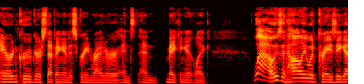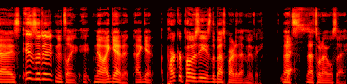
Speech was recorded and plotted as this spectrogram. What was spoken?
Ehren Kruger stepping in as screenwriter and and making it like, wow, isn't Hollywood crazy, guys? Isn't it? And it's like, no, I get it, I get. It. Parker Posey is the best part of that movie. That's Yes. that's what I will say.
